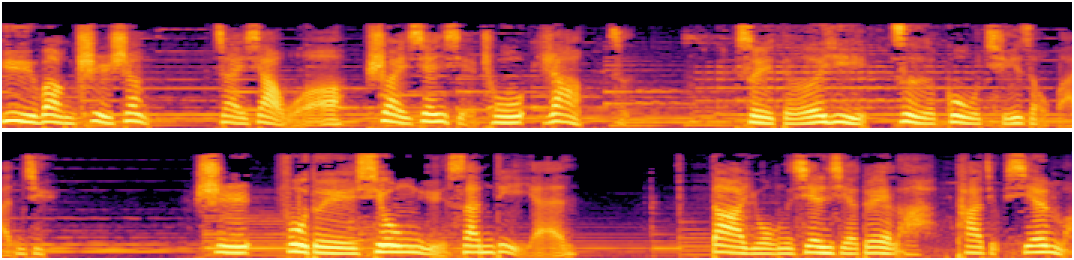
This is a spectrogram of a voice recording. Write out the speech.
欲望炽盛。在下我率先写出“让”字，遂得意自顾取走玩具。师复对兄与三弟言：“大勇先写对了，他就先玩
